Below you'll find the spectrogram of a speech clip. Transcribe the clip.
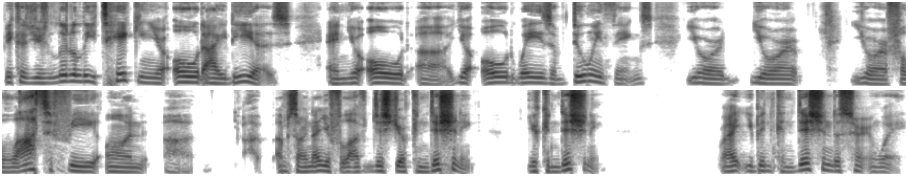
Because you're literally taking your old ideas and your old uh your old ways of doing things, your your your philosophy on uh I'm sorry, not your philosophy, just your conditioning. Your conditioning. Right? You've been conditioned a certain way.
